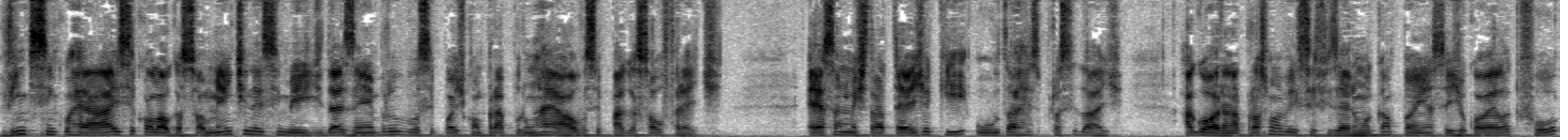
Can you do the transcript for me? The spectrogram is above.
25 reais, você coloca somente nesse mês de dezembro, você pode comprar por um real, você paga só o frete. Essa é uma estratégia que usa a reciprocidade. Agora, na próxima vez que vocês fizerem uma campanha, seja qual ela que for,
